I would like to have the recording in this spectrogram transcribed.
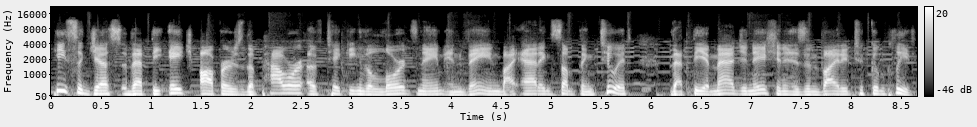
He suggests that the H offers the power of taking the Lord's name in vain by adding something to it that the imagination is invited to complete.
